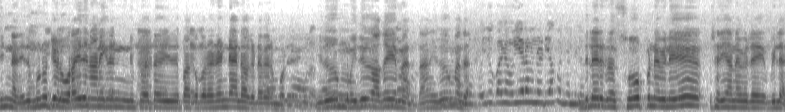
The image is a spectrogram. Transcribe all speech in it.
சின்ன. இது முந்நூற்றி எழுபது ரூபா. இது நான் நினைக்கிறேன் இப்போ இது பார்க்க போகிறேன் ரெண்டாயிரம் ரூபா கிட்ட வரும் போல இதுவும் இது அதே மாதிரி தான் இதுவும் அந்த. இதுல இருக்கிற சோப்புன விலையே சரியான விலை விலை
